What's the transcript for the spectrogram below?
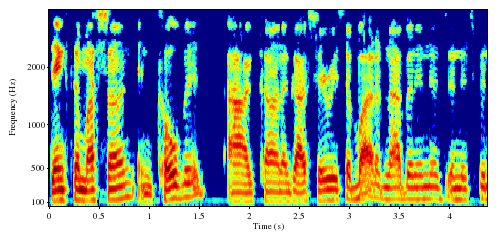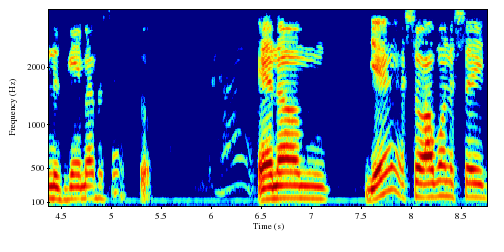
thanks to my son and COVID, I kind of got serious about it, and I've been in this, in this fitness game ever since. So, nice. and um, yeah. So I want to say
